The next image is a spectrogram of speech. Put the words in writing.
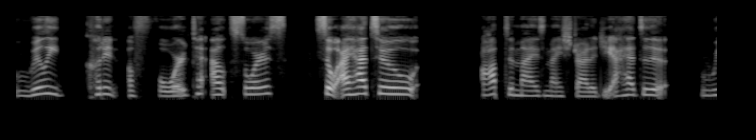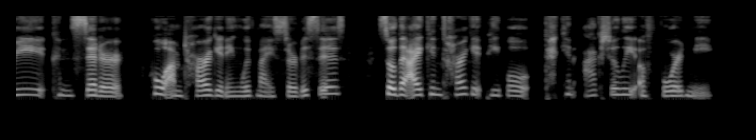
really couldn't afford to outsource. So I had to optimize my strategy. I had to reconsider who I'm targeting with my services so that I can target people that can actually afford me.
